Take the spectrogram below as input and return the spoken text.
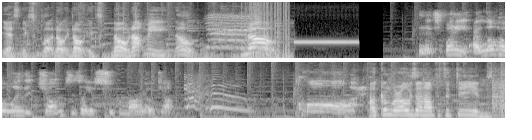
Yes, explode! No, no, ex no, not me! No! No! It's funny. I love how one of the jumps is like a Super Mario jump. Come on. How come we're always on opposite teams? That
